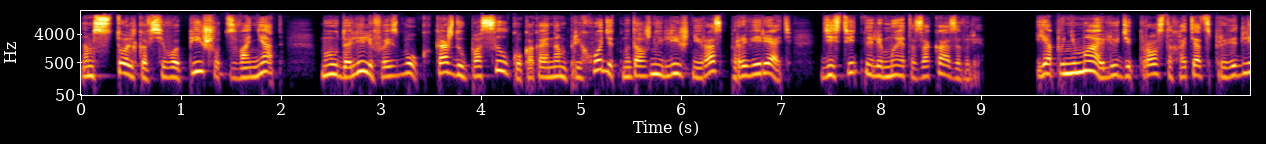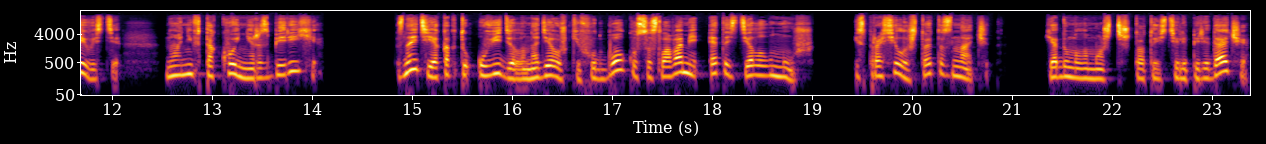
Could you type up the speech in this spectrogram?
Нам столько всего пишут, звонят. Мы удалили Facebook. Каждую посылку, какая нам приходит, мы должны лишний раз проверять, действительно ли мы это заказывали. Я понимаю, люди просто хотят справедливости, но они в такой неразберихе. Знаете, я как-то увидела на девушке футболку со словами «это сделал муж» и спросила, что это значит. Я думала, может, что-то из телепередачи,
